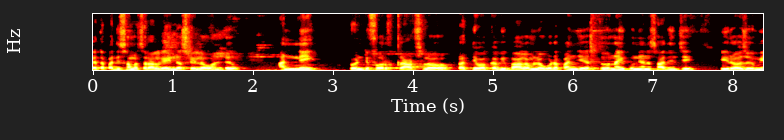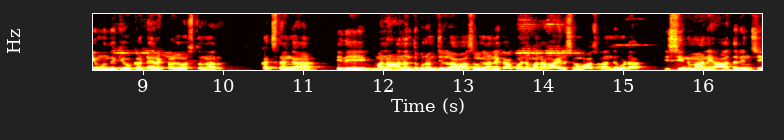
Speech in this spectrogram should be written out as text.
గత పది సంవత్సరాలుగా ఇండస్ట్రీలో ఉంటూ అన్ని ట్వంటీ ఫోర్ క్రాఫ్ట్స్లో ప్రతి ఒక్క విభాగంలో కూడా పనిచేస్తూ నైపుణ్యాన్ని సాధించి ఈరోజు మీ ముందుకి ఒక డైరెక్టర్గా వస్తున్నారు. ఖచ్చితంగా ఇది మన అనంతపురం జిల్లా వాసులుగానే కాకుండా మన రాయలసీమ వాసులందరూ కూడా ఈ సినిమాని ఆదరించి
